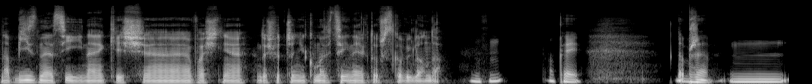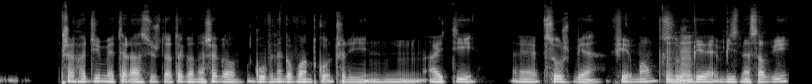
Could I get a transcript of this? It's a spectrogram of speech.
na biznes i na jakieś właśnie doświadczenie komercyjne, jak to wszystko wygląda. Mhm. Okej. Okay. Dobrze. Przechodzimy teraz już do tego naszego głównego wątku, czyli mm, IT e, w służbie firmom, w mhm. służbie mhm. biznesowi.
